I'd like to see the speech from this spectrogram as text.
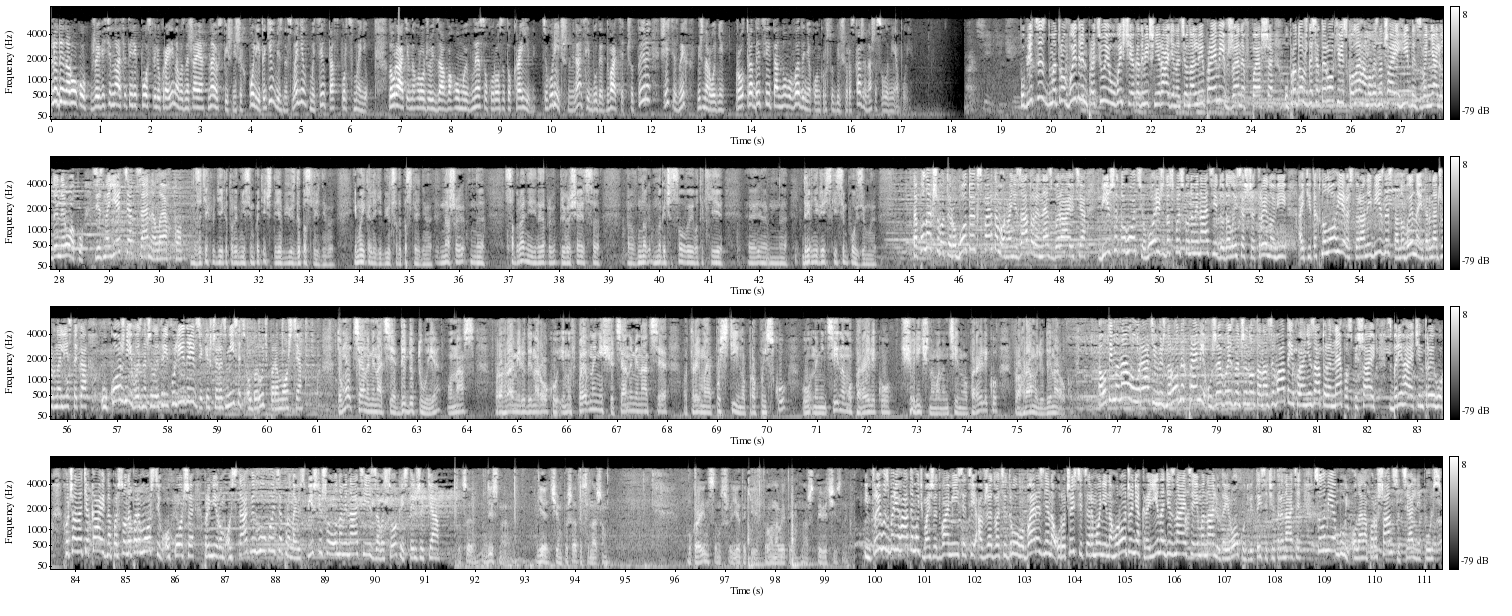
Людина року вже 18-й рік поспіль Україна визначає найуспішніших політиків, бізнесменів, митців та спортсменів. Лауреатів нагороджують за вагомий внесок у розвиток країни. Цьогоріч номінацій буде 24, шість із них міжнародні. Про традиції та нововведення конкурсу більше розкаже наша Соломія Буй. Публіцист Дмитро Видрін працює у вищій академічній раді національної премії вже не вперше. Упродовж 10 років із колегами визначає гідних звання людини року. Зізнається, це нелегко. За тех людей, которые мне симпатичны, я бьюсь до последнего. И мои коллеги бьются до последнего. Наши м, собрания иногда прев- превращаются в много- многочасовые вот такие э, м, древнегреческие симпозиумы. Та полегшувати роботу експертам організатори не збираються. Більше того, цьогоріч до списку номінацій додалися ще три нові: it технології ресторанний бізнес та новинна інтернет-журналістика. У кожній визначили трійку лідерів, з яких через місяць оберуть переможця. Тому ця номінація дебютує у нас програмі Людина року, і ми впевнені, що ця номінація отримає постійну прописку у номінаційному переліку, щорічному номінаційному переліку програми Людина року. А от імена лауреатів міжнародних премій уже визначено, та називати їх організатори не поспішають, зберігають інтригу. Хоча натякають на персони переможців охоче. Приміром, ось так відгукується про найуспішнішого у номінації за високий стиль життя. це дійсно є чим пишатися нашим українцям, що є такий талановитий наш співвітчизник. Інтригу зберігатимуть майже два місяці. А вже 22 березня на урочистій церемонії нагородження країна дізнається імена людей року 2013. Соломія Буй, Олена Порошан, Соціальний пульс.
